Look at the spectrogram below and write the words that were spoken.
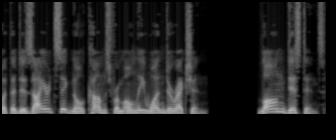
but the desired signal comes from only one direction. Long-distance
